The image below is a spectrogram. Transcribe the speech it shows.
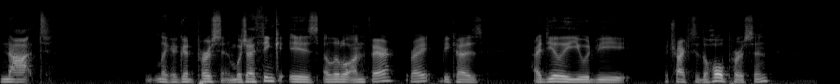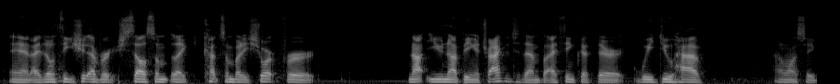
not like a good person, which I think is a little unfair, right? Because ideally you would be attracted to the whole person, and I don't think you should ever sell some like cut somebody short for not you not being attracted to them. But I think that there we do have I don't want to say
